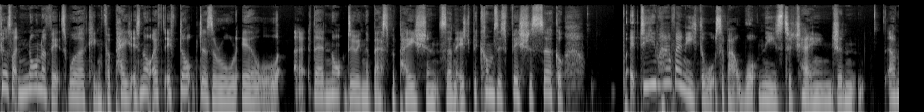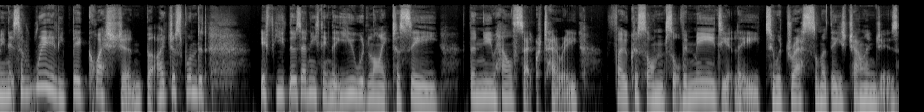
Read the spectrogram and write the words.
feels like none of it's working for patients. It's not if, if doctors are all ill, uh, they're not doing the best for patients, and it becomes this vicious circle do you have any thoughts about what needs to change? And I mean, it's a really big question, but I just wondered if you, there's anything that you would like to see the new health secretary focus on sort of immediately to address some of these challenges.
